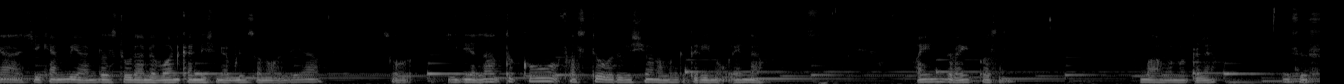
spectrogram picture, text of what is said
yeah she can be understood under one condition அப்படின்னு சொன்னோம் இல்லையா? ஸோ இது எல்லாத்துக்கும் ஃபஸ்ட்டு ஒரு விஷயம் நம்மளுக்கு தெரியணும். என்ன? ஃபைண்டிங் த ரைட் பர்சன் வாங்க மக்களே திஸ் இஸ்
